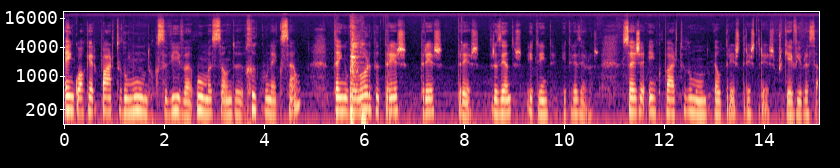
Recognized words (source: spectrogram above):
Em qualquer parte do mundo que se viva uma sessão de reconexão, tem o valor de 3, 3, 3, 333 euros. Seja em que parte do mundo é o 333, porque é vibração.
